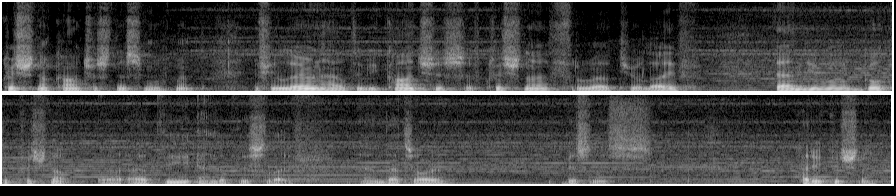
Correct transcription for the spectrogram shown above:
Krishna consciousness movement. If you learn how to be conscious of Krishna throughout your life, then you will go to Krishna uh, at the end of this life. And that's our business. Hare Krishna.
